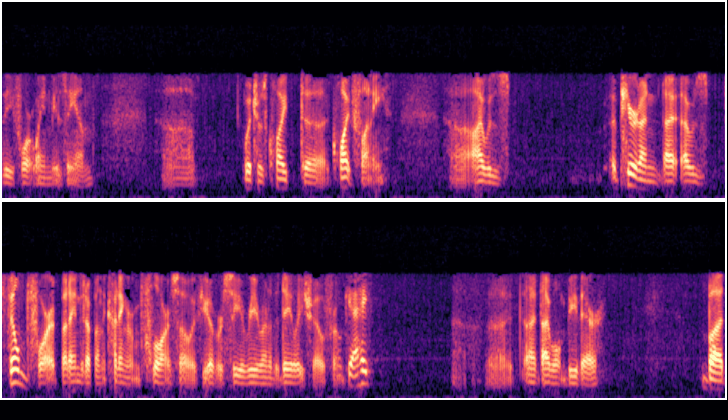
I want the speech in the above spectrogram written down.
the Fort Wayne Museum, uh, which was quite uh, quite funny. Uh, I was appeared on I, I was filmed for it, but I ended up on the cutting room floor. So if you ever see a rerun of the Daily Show from okay, uh, uh, I, I won't be there. But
